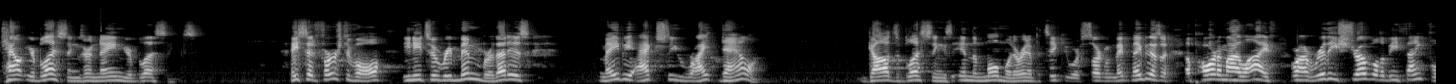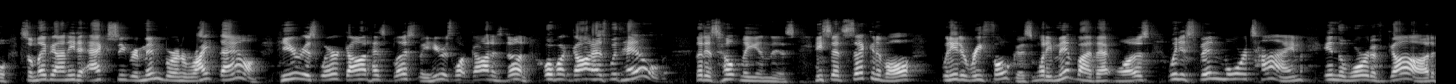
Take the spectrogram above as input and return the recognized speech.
count your blessings or name your blessings. He said, first of all, you need to remember. That is, maybe actually write down God's blessings in the moment or in a particular circumstance. Maybe there's a, a part of my life where I really struggle to be thankful. So maybe I need to actually remember and write down here is where God has blessed me. Here is what God has done or what God has withheld that has helped me in this. He said, second of all, we need to refocus. And what he meant by that was we need to spend more time in the Word of God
